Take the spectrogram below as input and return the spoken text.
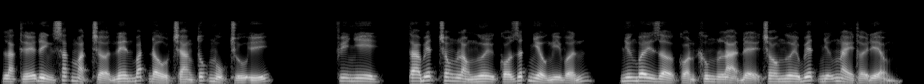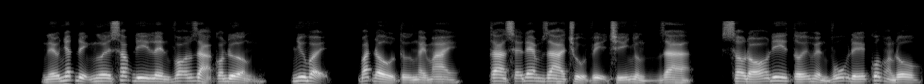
Lạc Thế Đình sắc mặt trở nên bắt đầu trang túc mục chú ý. Phi Nhi, ta biết trong lòng ngươi có rất nhiều nghi vấn, nhưng bây giờ còn không là để cho ngươi biết những này thời điểm. Nếu nhất định ngươi sắp đi lên võ giả con đường, như vậy, bắt đầu từ ngày mai, ta sẽ đem ra chủ vị trí nhường ra, sau đó đi tới huyền vũ đế quốc hoàng đô,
